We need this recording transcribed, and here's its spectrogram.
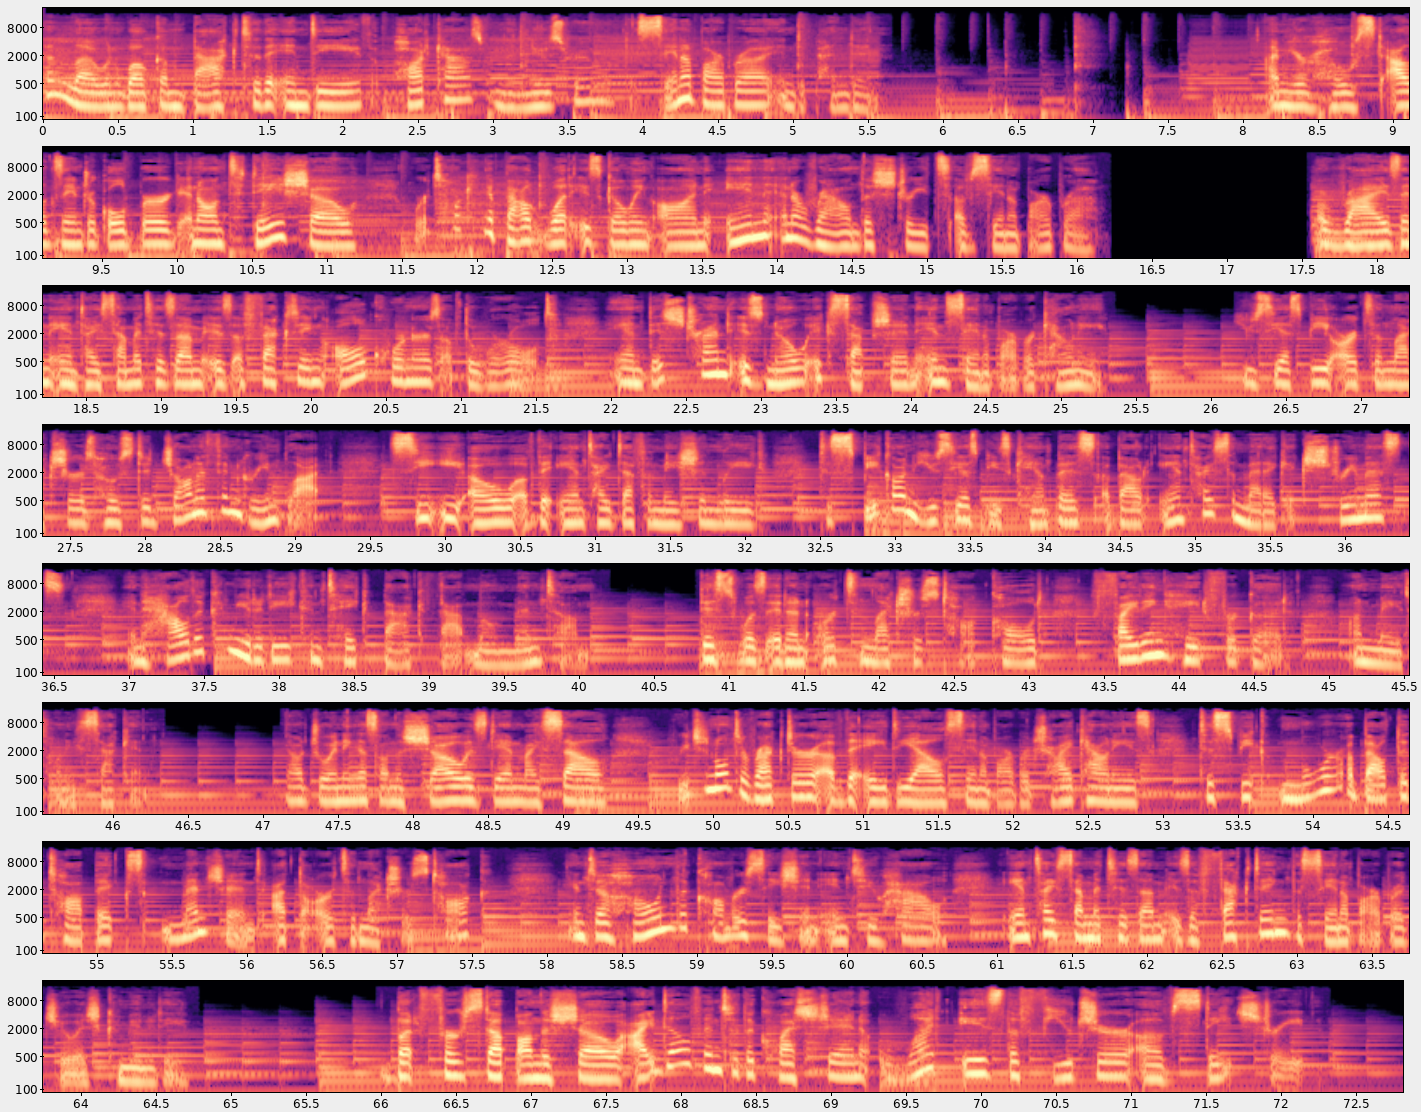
Hello, and welcome back to The Indy, the podcast from the newsroom of the Santa Barbara Independent. I'm your host, Alexandra Goldberg, and on today's show, we're talking about what is going on in and around the streets of Santa Barbara. A rise in anti Semitism is affecting all corners of the world, and this trend is no exception in Santa Barbara County. UCSB Arts and Lectures hosted Jonathan Greenblatt, CEO of the Anti Defamation League, to speak on UCSB's campus about anti Semitic extremists and how the community can take back that momentum. This was in an Arts and Lectures talk called Fighting Hate for Good on May 22nd. Now, joining us on the show is Dan Meisel, Regional Director of the ADL Santa Barbara Tri Counties, to speak more about the topics mentioned at the Arts and Lectures talk and to hone the conversation into how anti Semitism is affecting the Santa Barbara Jewish community. But first up on the show, I delve into the question what is the future of State Street?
